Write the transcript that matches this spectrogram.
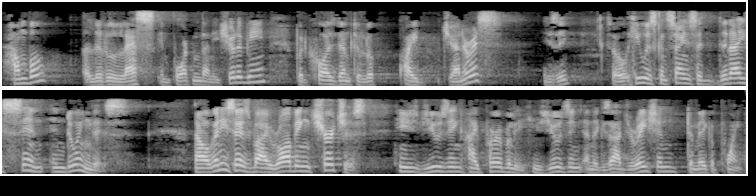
humble, a little less important than he should have been, but caused them to look quite generous? You see? So he was concerned, he said, did I sin in doing this? Now when he says by robbing churches, He's using hyperbole. He's using an exaggeration to make a point.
